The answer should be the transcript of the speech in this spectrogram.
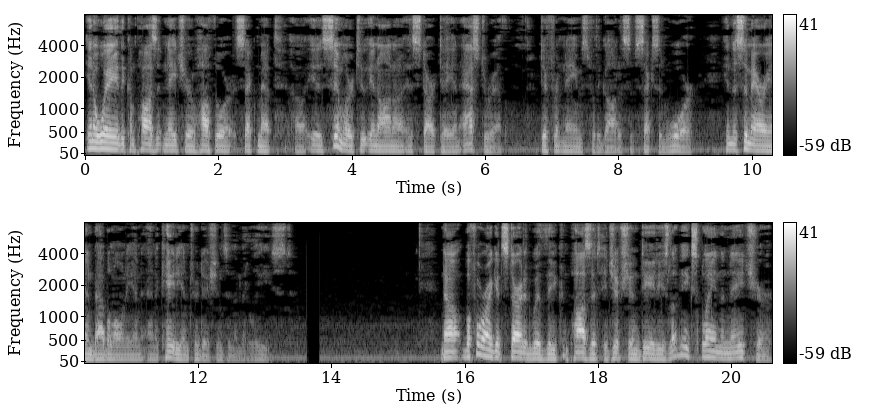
In a way, the composite nature of Hathor Sekhmet uh, is similar to Inanna, Astarte, and Ashtoreth, different names for the goddess of sex and war, in the Sumerian, Babylonian, and Akkadian traditions in the Middle East. Now, before I get started with the composite Egyptian deities, let me explain the nature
